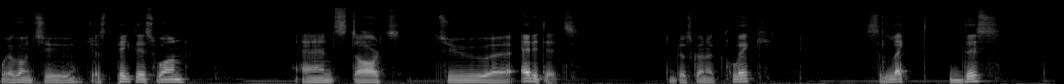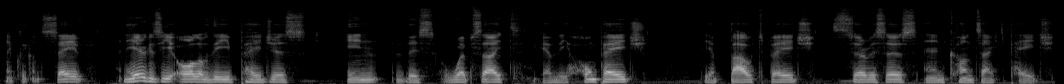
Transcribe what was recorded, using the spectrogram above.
we're going to just pick this one and start to uh, edit it. I'm just going to click, select this, and click on save. And here you can see all of the pages in this website. You have the home page, the about page, services, and contact page.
